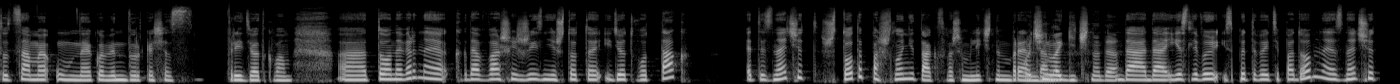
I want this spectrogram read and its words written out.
тут самая умная комендурка сейчас придет к вам, а, то, наверное, когда в вашей жизни что-то идет вот так, это значит, что-то пошло не так с вашим личным брендом. Очень логично, да. Да, да. Если вы испытываете подобное, значит,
